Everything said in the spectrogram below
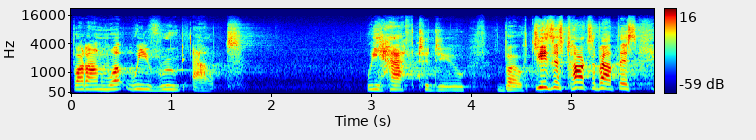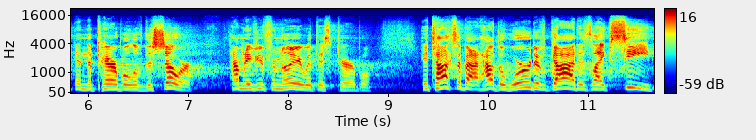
but on what we root out. We have to do both. Jesus talks about this in the parable of the sower. How many of you are familiar with this parable? He talks about how the word of God is like seed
